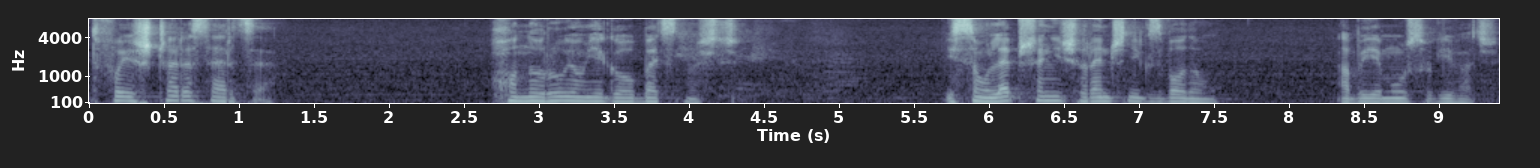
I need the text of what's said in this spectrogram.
Twoje szczere serce honorują Jego obecność i są lepsze niż ręcznik z wodą, aby Jemu usługiwać.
